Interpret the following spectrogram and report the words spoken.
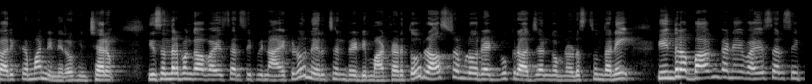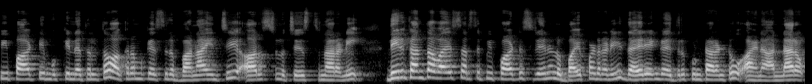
కార్యక్రమాన్ని నిర్వహించారు. ఈ సందర్భంగా వైఎస్ఆర్సీపీ నాయకుడు నిరసన్ రెడ్డి మాట్లాడుతూ రాష్ట్రంలో రెడ్ బుక్ రాజ్యాంగం నడుస్తుందని ఇందులో భాగంగానే వైఎస్ఆర్సీపీ పార్టీ ముఖ్య నేతలతో అక్రమ కేసులు బనాయించి అరెస్టులు చేస్తున్నారని దీనికంతా వైఎస్ఆర్సీపీ పార్టీ శ్రేణులు భయపడరని ధైర్యంగా ఎదుర్కొంటారంటూ ఆయన అన్నారు.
